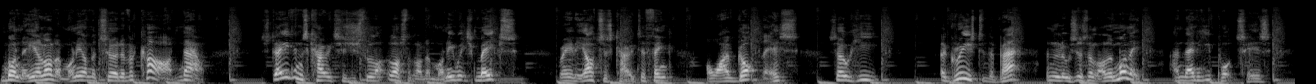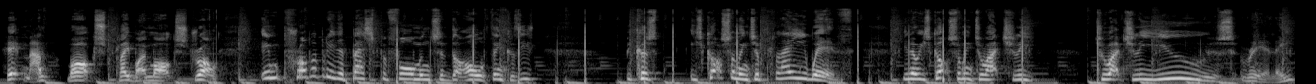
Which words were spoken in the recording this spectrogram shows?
money, a lot of money on the turn of a card. Now, Statham's character just lost a lot of money, which makes Ray Liotta's character think, "Oh, I've got this." So he agrees to the bet and loses a lot of money. And then he puts his hitman, Mark, played by Mark Strong, in probably the best performance of the whole thing because he's because he's got something to play with. You know, he's got something to actually to actually use, really.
